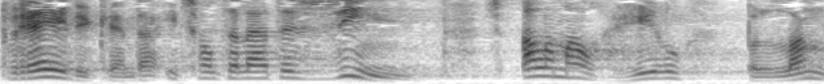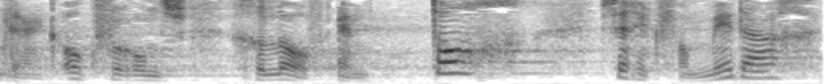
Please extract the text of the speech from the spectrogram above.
prediken en daar iets van te laten zien. Dat is allemaal heel belangrijk, ook voor ons geloof. En toch zeg ik vanmiddag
